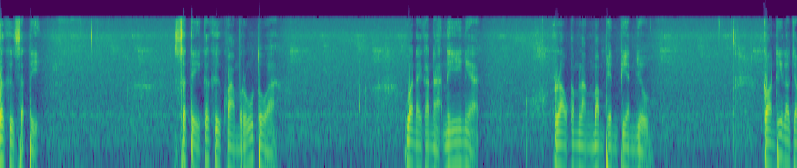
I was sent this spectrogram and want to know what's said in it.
ก็คือสติ สติก็คือความรู้ตัว ว่าในขณะนี้เนี่ย เรากำลังบำเพ็ญเพียรอยู่ ก่อนที่เราจะ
